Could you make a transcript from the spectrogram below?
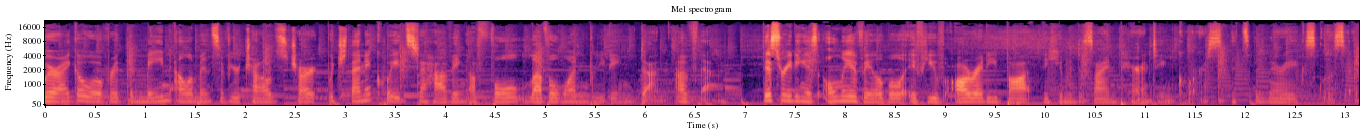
where I go over the main elements of your child's chart, which then equates to having a full level one reading done of them. This reading is only available if you've already bought the Human Design Parenting course. It's very exclusive.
